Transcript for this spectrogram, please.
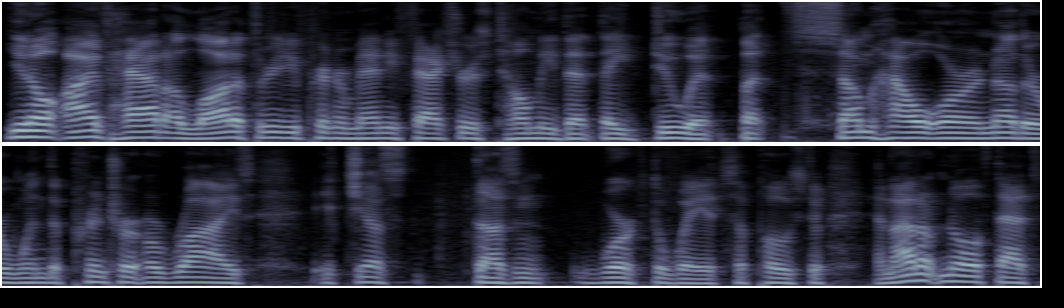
You know, I've had a lot of 3D printer manufacturers tell me that they do it, but somehow or another, when the printer arrives, it just doesn't work the way it's supposed to. And I don't know if that's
